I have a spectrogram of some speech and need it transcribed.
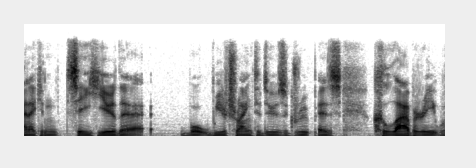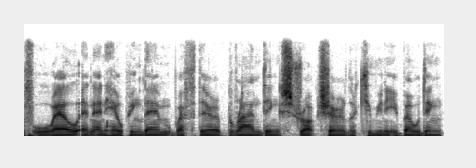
and I can say here that what we're trying to do as a group is collaborate with OL in, in helping them with their branding structure, their community building.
